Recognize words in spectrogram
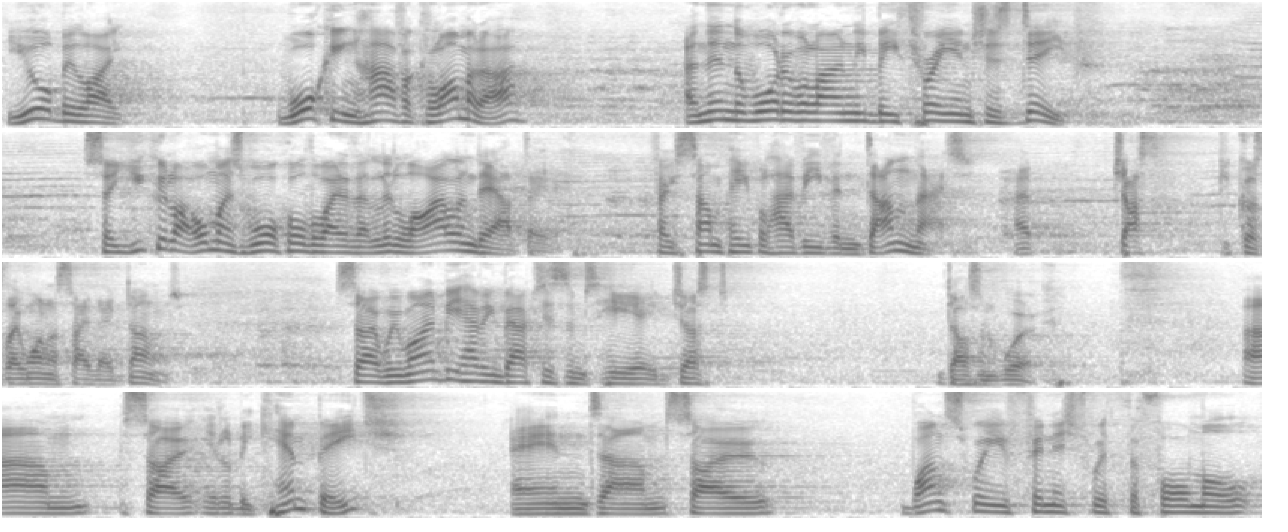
you'll be like walking half a kilometre and then the water will only be three inches deep. So you could like almost walk all the way to that little island out there. In fact, some people have even done that just because they want to say they've done it. So we won't be having baptisms here, it just doesn't work. Um, so it'll be Kemp Beach, and um, so once we've finished with the formal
